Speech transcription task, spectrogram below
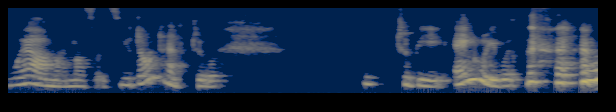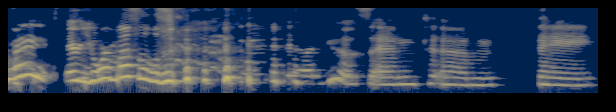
Where are my muscles? You don't have to to be angry with. right, they're your muscles. they are yours, and um, they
